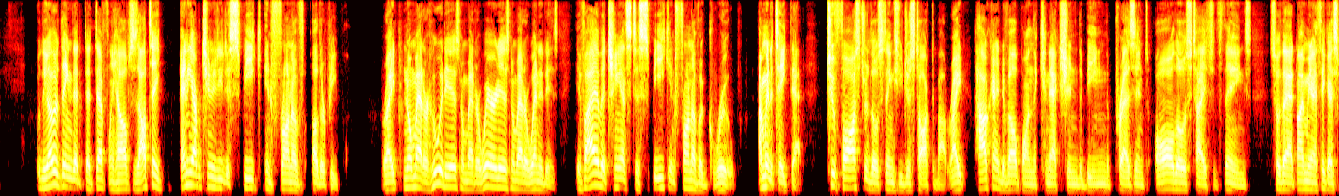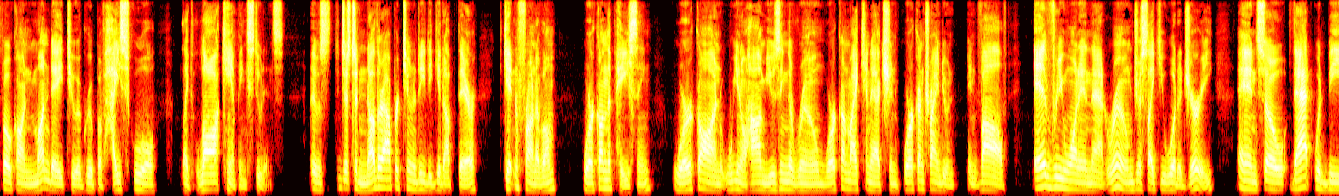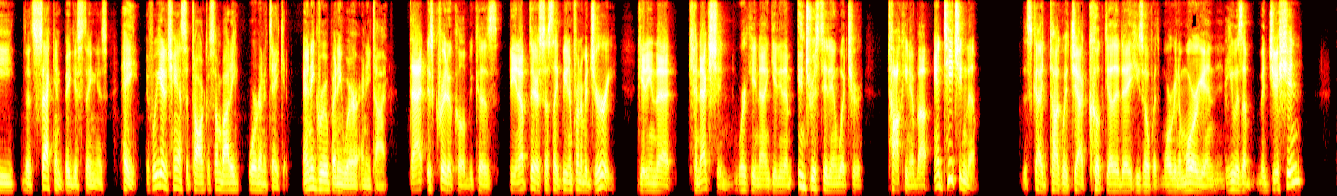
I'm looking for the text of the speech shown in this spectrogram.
The other thing that that definitely helps is I'll take any opportunity to speak in front of other people, right? No matter who it is, no matter where it is, no matter when it is. If I have a chance to speak in front of a group, I'm going to take that to foster those things you just talked about, right? How can I develop on the connection, the being the present, all those types of things so that I mean, I think I spoke on Monday to a group of high school like law camping students. It was just another opportunity to get up there, get in front of them, work on the pacing, work on you know how I'm using the room, work on my connection, work on trying to in- involve everyone in that room just like you would a jury. And so that would be the second biggest thing is, hey, if we get a chance to talk to somebody, we're going to take it. Any group, anywhere, anytime. That is critical because being up there is just like being in front of a jury, getting that connection, working on getting them interested in what you're talking about and teaching them. This guy talking with Jack Cook the other day, he's over with Morgan and Morgan. He was a magician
